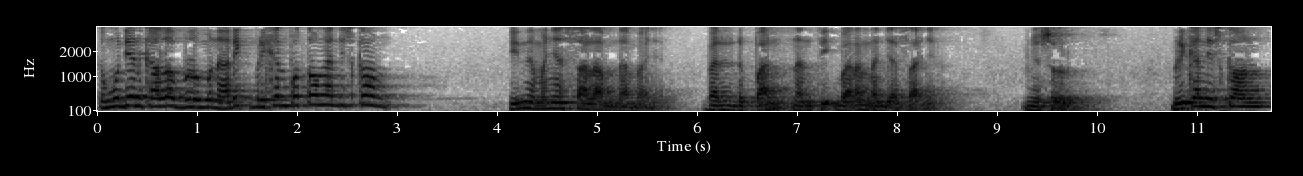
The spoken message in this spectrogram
Kemudian kalau belum menarik berikan potongan diskon. Ini namanya salam namanya. Bayar di depan nanti barang dan jasanya menyusul. Berikan diskon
